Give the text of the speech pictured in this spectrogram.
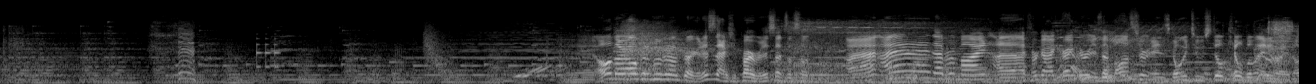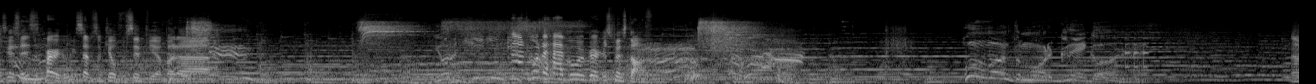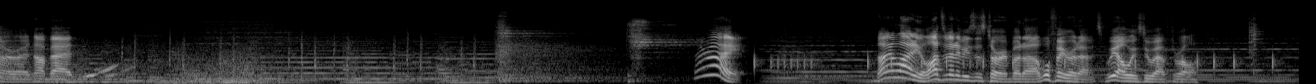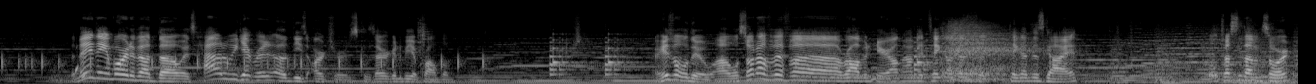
Oh, they're all gonna move in on Gregor. This is actually perfect. This sets us on. I, I, never mind. Uh, I forgot Gregor is a monster and is going to still kill them anyway. I was gonna say this is perfect. We can set up some kill for Cynthia, but uh, You're a going to happen when Gregor's pissed off. Who want more Gregor? All right, not bad. All right. Not gonna lie to you, lots of enemies this turn, but uh, we'll figure it out. We always do, after all. The main thing I'm worried about, though, is how do we get rid of these archers? Because they're gonna be a problem. Right, here's what we'll do. Uh, we'll start off with uh, Robin here. I'm gonna take out this, take out this guy. We'll trust the Levin sword.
